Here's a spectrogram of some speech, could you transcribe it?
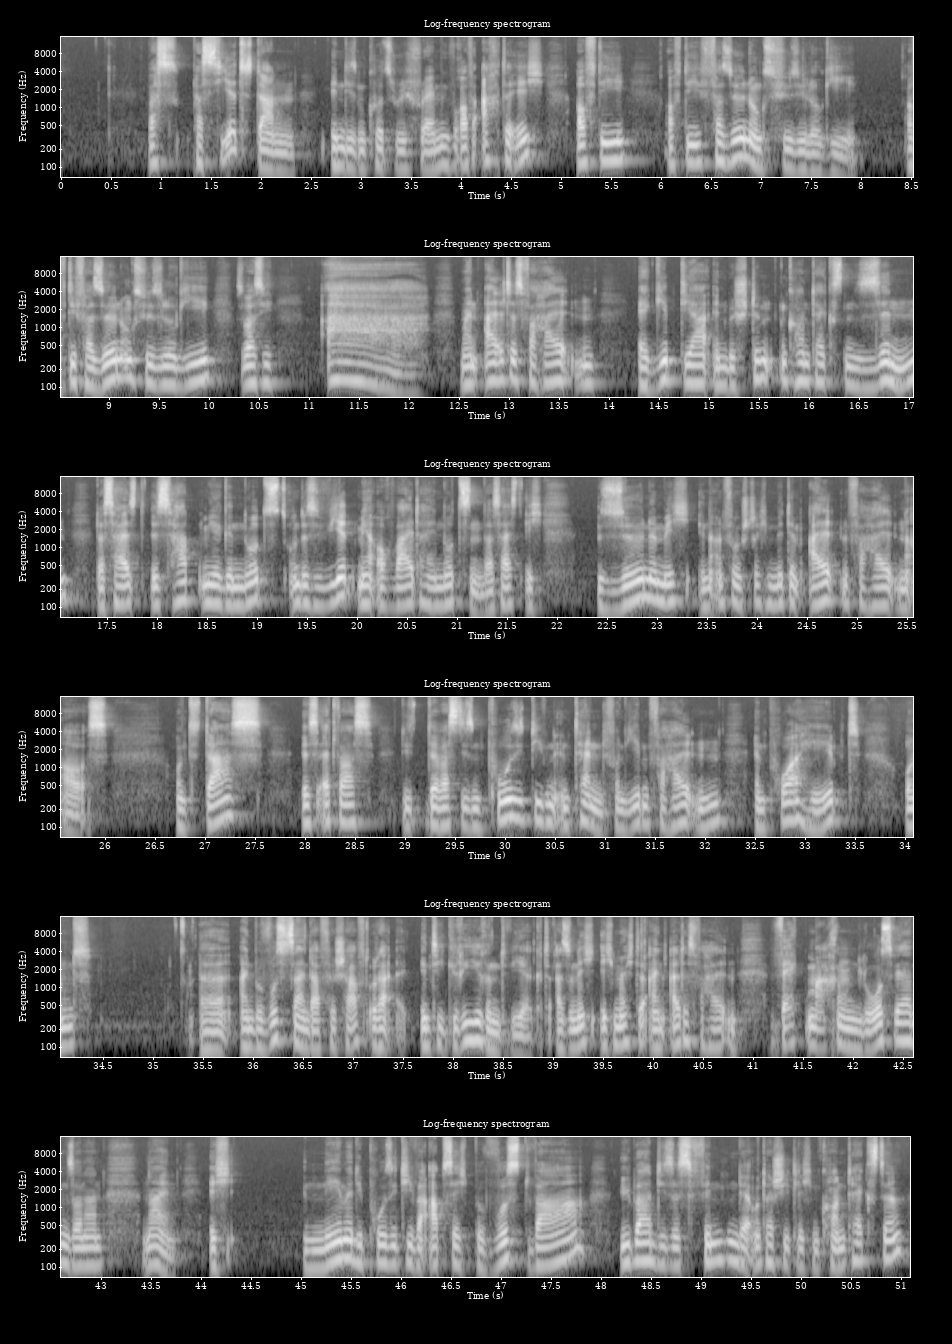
Was passiert dann in diesem Kurzreframing? Worauf achte ich? Auf die, auf die Versöhnungsphysiologie. Auf die Versöhnungsphysiologie, sowas wie, ah, mein altes Verhalten ergibt ja in bestimmten Kontexten Sinn. Das heißt, es hat mir genutzt und es wird mir auch weiterhin nutzen. Das heißt, ich söhne mich in Anführungsstrichen mit dem alten Verhalten aus. Und das ist etwas, was diesen positiven Intent von jedem Verhalten emporhebt und ein Bewusstsein dafür schafft oder integrierend wirkt. Also nicht, ich möchte ein altes Verhalten wegmachen, loswerden, sondern nein, ich nehme die positive Absicht bewusst wahr über dieses Finden der unterschiedlichen Kontexte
